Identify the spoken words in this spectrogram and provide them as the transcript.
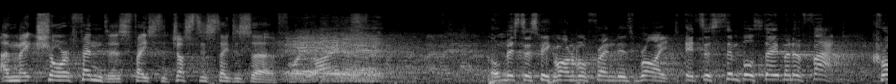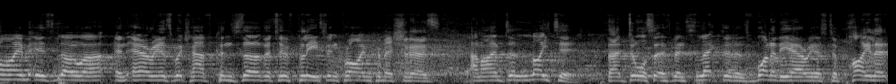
and make sure offenders face the justice they deserve? Well, Mr. Speaker, my honourable friend is right. It's a simple statement of fact. Crime is lower in areas which have Conservative police and crime commissioners, and I'm delighted that Dorset has been selected as one of the areas to pilot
